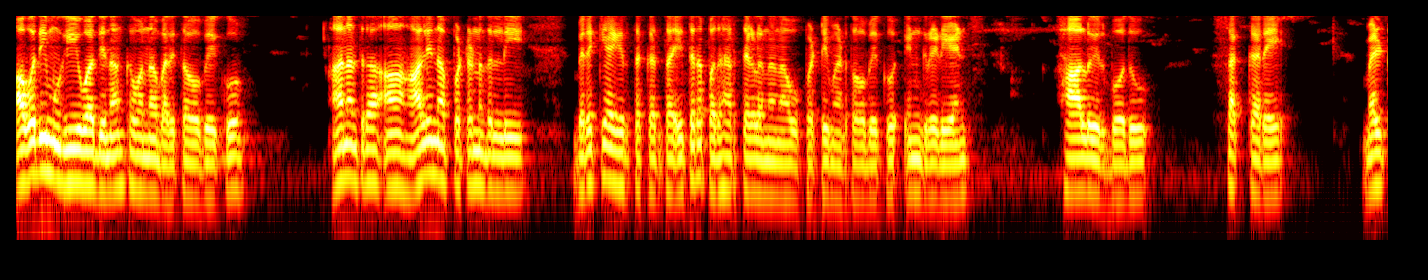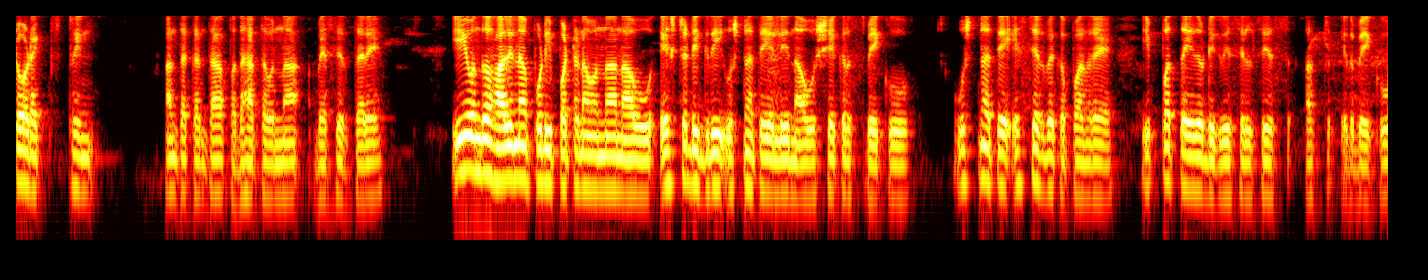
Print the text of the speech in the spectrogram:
ಅವಧಿ ಮುಗಿಯುವ ದಿನಾಂಕವನ್ನು ಬರಿತಾ ಹೋಗಬೇಕು. ಆನಂತರ ಆ ಹಾಲಿನ ಪಟ್ಟಣದಲ್ಲಿ ಬೆರಕೆಯಾಗಿರ್ತಕ್ಕಂಥ ಇತರ ಪದಾರ್ಥಗಳನ್ನು ನಾವು ಪಟ್ಟಿ ಮಾಡ್ತಾ ಹೋಗಬೇಕು ಇಂಗ್ರೀಡಿಯೆಂಟ್ಸ್ ಹಾಲು ಇರ್ಬೋದು, ಸಕ್ಕರೆ ಮೆಲ್ಟೋಡೆಕ್ಸ್ಟ್ರಿನ್ ಅಂತಕ್ಕಂಥ ಪದಾರ್ಥವನ್ನು ಬೆರೆಸಿರ್ತಾರೆ. ಈ ಒಂದು ಹಾಲಿನ ಪುಡಿ ಪಟ್ಟಣವನ್ನು ನಾವು ಎಷ್ಟು ಡಿಗ್ರಿ ಉಷ್ಣತೆಯಲ್ಲಿ ನಾವು ಶೇಖರಿಸಬೇಕು, ಉಷ್ಣತೆ ಎಷ್ಟಿರಬೇಕಪ್ಪ ಅಂದರೆ ಇಪ್ಪತ್ತೈದು ಡಿಗ್ರಿ ಸೆಲ್ಸಿಯಸ್ ಅಷ್ಟು ಇರಬೇಕು.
